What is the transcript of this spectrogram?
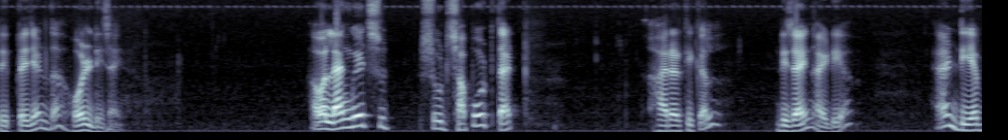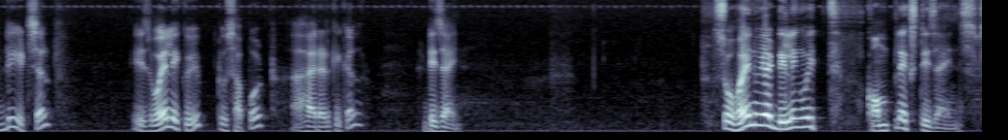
represent the whole design. Our language should, should support that hierarchical design idea and DFD itself is well equipped to support a hierarchical design. So, when we are dealing with complex designs,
